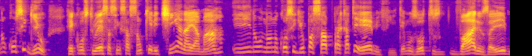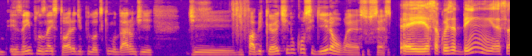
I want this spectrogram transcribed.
não conseguiu reconstruir essa sensação que ele tinha na Yamaha e não, não, não conseguiu passar para a KTM. Enfim, temos outros vários aí exemplos na história de pilotos que mudaram de, de, de fabricante não conseguiram é, sucesso. É, e essa coisa é bem. Essa,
